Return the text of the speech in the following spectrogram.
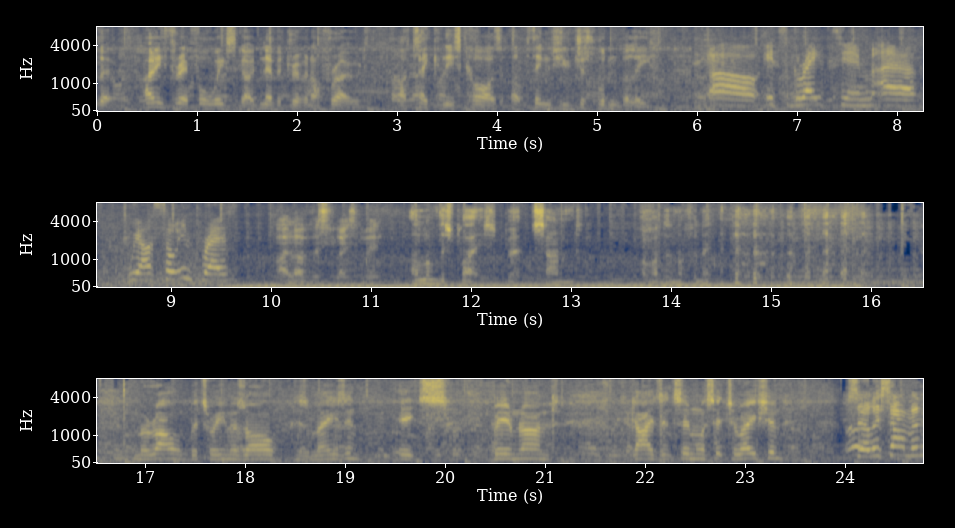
that only three or four weeks ago had never driven off road are taking these cars up things you just wouldn't believe. Oh, it's a great team. Uh, we are so impressed. I love this place, man. I love this place, but sand, I've had enough of it. Morale between us all is amazing. It's being round guys in similar situation. Silly salmon!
